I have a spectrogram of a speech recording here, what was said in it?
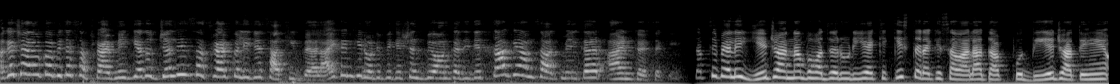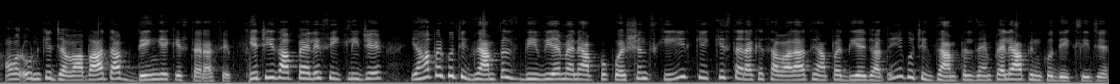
अगर चैनल को अभी तक सब्सक्राइब नहीं किया तो जल्दी से सब्सक्राइब कर लीजिए, साथ ही बेल आइकन की नोटिफिकेशन भी ऑन कर दीजिए, ताकि हम साथ मिलकर अर्न कर सकें। सबसे पहले ये जानना बहुत ज़रूरी है कि किस तरह के सवाल आपको दिए जाते हैं और उनके जवाब आप देंगे किस तरह से। ये चीज़ आप पहले सीख लीजिए। यहाँ पर कुछ एग्जाम्पल्स दी हुई है, मैंने आपको क्वेश्चंस की कि किस तरह के सवाल यहाँ पर दिए जाते हैं। ये कुछ एग्जाम्पल्स हैं, पहले आप इनको देख लीजिए।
